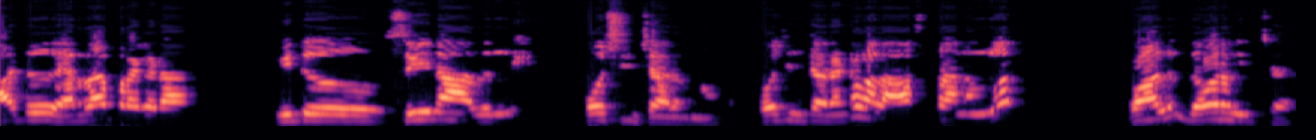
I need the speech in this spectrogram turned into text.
అటు ఎర్రాప్రగడ ఇటు శ్రీనాథుల్ని పోషించారన్నమాట. పోషించారంటే వాళ్ళ ఆస్థానంలో వాళ్ళు గౌరవించారు.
